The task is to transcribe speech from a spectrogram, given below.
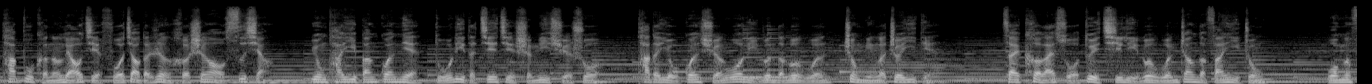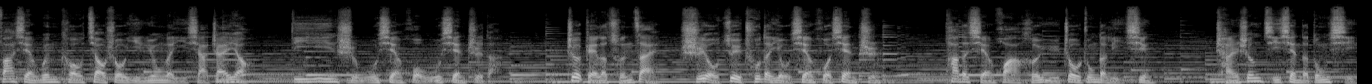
他不可能了解佛教的任何深奥思想，用他一般观念独立的接近神秘学说。他的有关漩涡理论的论文证明了这一点。在克莱索对其理论文章的翻译中，我们发现温科教授引用了以下摘要：第一因是无限或无限制的，这给了存在时有最初的有限或限制。它的显化和宇宙中的理性产生极限的东西，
